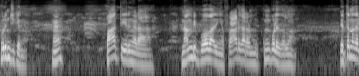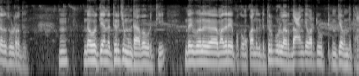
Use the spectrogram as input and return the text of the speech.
புரிஞ்சிக்கங்க. ஆ? பார்த்து இருங்கடா. நம்பி போகாதீங்க ஃப்ராடுகாரன் கும்பல் இதெல்லாம். எத்தனை தடவை சொல்கிறது ம்? இந்த ஒருத்தி அந்த திருச்சி முண்டாவை ஒருத்தி இந்த இவளுக்கு மதுரை பக்கம் உட்காந்துக்கிட்டு திருப்பூரில் இருந்தால் அங்கே வரட்டி விட்டு இங்கே வந்துட்டா.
